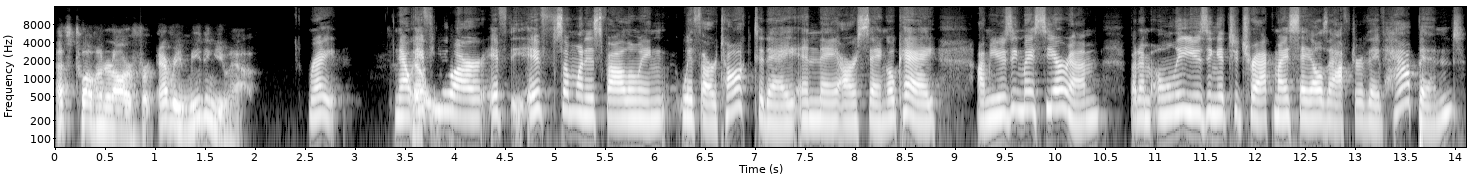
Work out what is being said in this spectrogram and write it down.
that's $1,200 for every meeting you have. Right. Now, now, if you are, if if someone is following with our talk today and they are saying, okay, I'm using my CRM, but I'm only using it to track my sales after they've happened.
